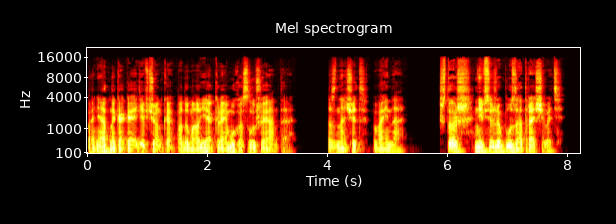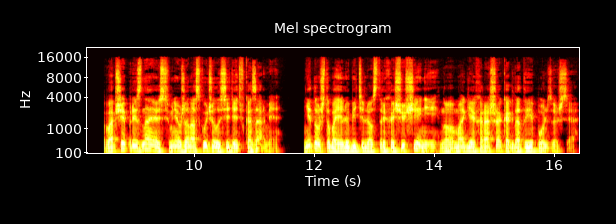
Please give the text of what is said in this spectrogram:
«Понятно, какая девчонка», – подумал я, краем уха слушая Анта. «Значит, война. Что ж, не все же пузо отращивать. Вообще, признаюсь, мне уже наскучило сидеть в казарме. Не то чтобы я любитель острых ощущений, но магия хороша, когда ты ей пользуешься.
